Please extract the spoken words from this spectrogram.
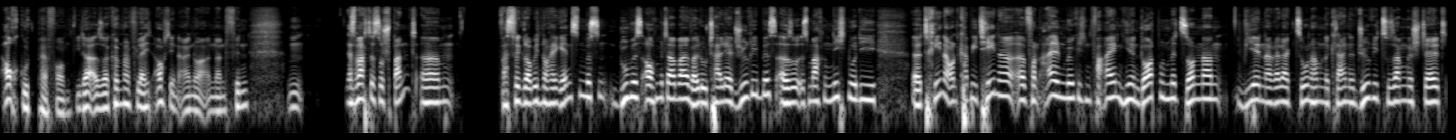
auch gut performt wieder. Also da könnte man vielleicht auch den einen oder anderen finden. Hm, das macht es so spannend. Ähm, was wir, glaube ich, noch ergänzen müssen, du bist auch mit dabei, weil du Teil der Jury bist. Also es machen nicht nur die äh, Trainer und Kapitäne äh, von allen möglichen Vereinen hier in Dortmund mit, sondern wir in der Redaktion haben eine kleine Jury zusammengestellt.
